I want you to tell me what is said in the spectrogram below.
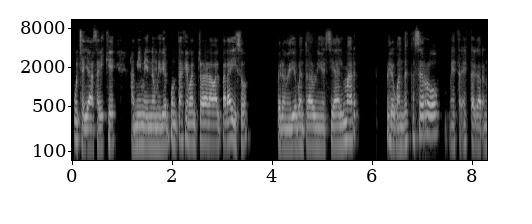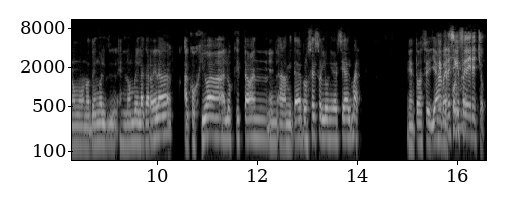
pucha, ya sabéis que a mí me, no me dio el puntaje para entrar a la Valparaíso, pero me dio para entrar a la Universidad del Mar. Pero cuando esta cerró, esta, esta no, no tengo el, nombre de la carrera, acogió a, los que estaban en, a la mitad de proceso en la Universidad del Mar. Entonces ya. Me parece que fue derecho.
